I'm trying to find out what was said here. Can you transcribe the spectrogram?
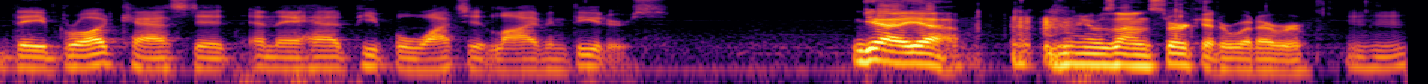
they broadcast it and they had people watch it live in theaters Yeah, yeah. it was on circuit or whatever. hmm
